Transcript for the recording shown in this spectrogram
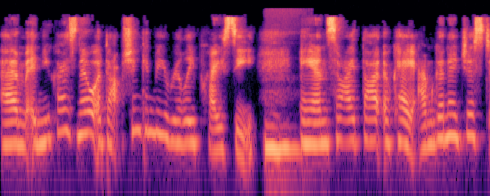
Um, and you guys know adoption can be really pricey. Mm-hmm. And so I thought, okay, I'm going to just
